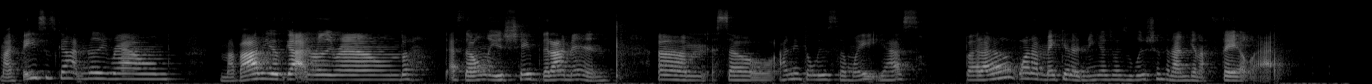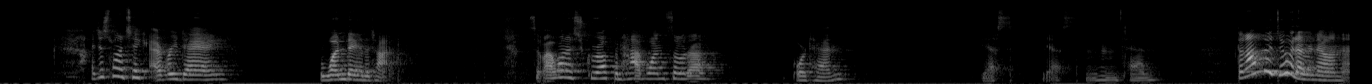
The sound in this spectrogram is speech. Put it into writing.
My face has gotten really round. My body has gotten really round. That's the only shape that I'm in. Um, so I need to lose some weight, yes. But I don't want to make it a New Year's resolution that I'm going to fail at. I just want to take every day, one day at a time. So I want to screw up and have one soda or 10. Yes, yes, mm-hmm, 10. Then I'm going to do it every now and then.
